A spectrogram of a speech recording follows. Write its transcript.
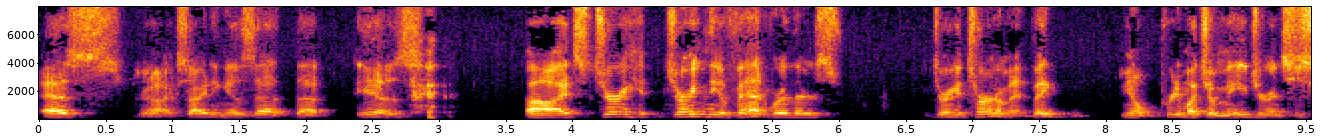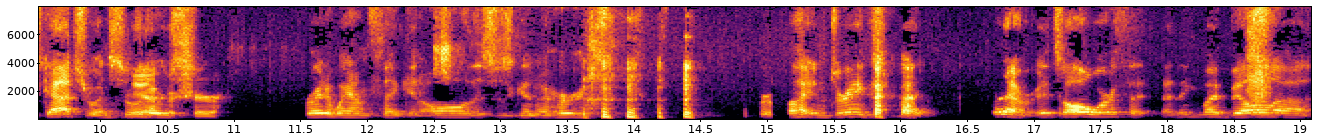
as exciting as that that is, uh, it's during during the event where there's during a tournament, big, you know, pretty much a major in Saskatchewan. So yeah, there's for sure right away I'm thinking, oh, this is gonna hurt for buying drinks, but whatever, it's all worth it. I think my bill, uh,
